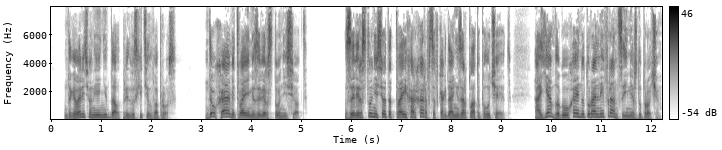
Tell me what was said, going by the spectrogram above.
— договорить он ей не дал, предвосхитил вопрос. «Духами твоими за версту несет». «За версту несет от твоих архаровцев, когда они зарплату получают. А я благоухаю натуральной Франции, между прочим».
